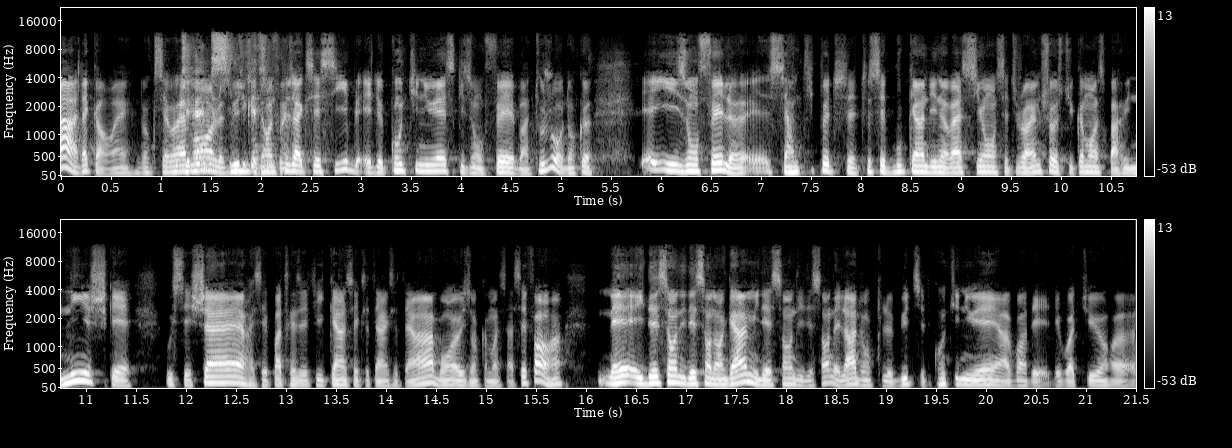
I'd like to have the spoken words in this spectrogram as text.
Ah, d'accord, ouais. Donc c'est vraiment le but de rendre plus accessible et de continuer ce qu'ils ont fait ben, toujours. Donc euh, ils ont fait le, c'est un petit peu tous ces bouquins d'innovation, c'est toujours la même chose. Tu commences par une niche qui est, où c'est cher et c'est pas très efficace, etc., etc. Bon, ils ont commencé assez fort, hein. mais ils descendent, ils descendent en gamme, ils descendent, ils descendent. Et là, donc le but c'est de continuer à avoir des, voitures euh,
